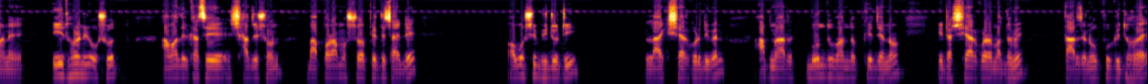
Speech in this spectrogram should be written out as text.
মানে এই ধরনের ওষুধ আমাদের কাছে সাজেশন বা পরামর্শ পেতে চাইলে অবশ্যই ভিডিওটি লাইক শেয়ার করে দিবেন। আপনার বন্ধু বান্ধবকে যেন এটা শেয়ার করার মাধ্যমে তার যেন উপকৃত হয়।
